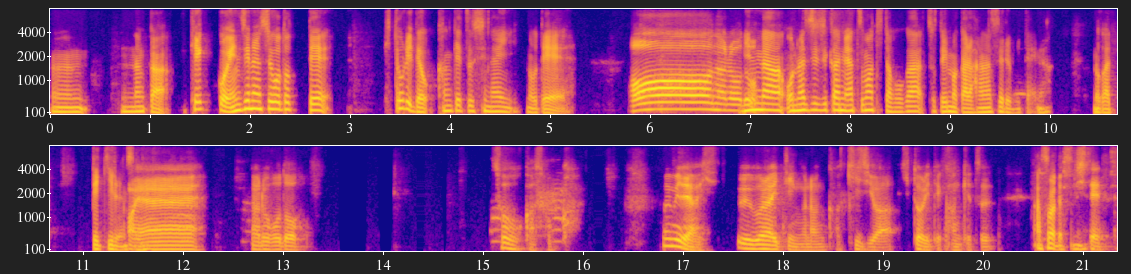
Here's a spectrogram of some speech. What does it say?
うん、なんか結構エンジニアの仕事って一人で完結しないので、ああ、なるほど。みんな同じ時間に集まってた方がちょっと今から話せるみたいなのができるんですよ、ね。ええなるほど。そうか、そうか。そういう意味では、ウェブライティングなんか記事は一人で完結あ、そうですね。してって。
